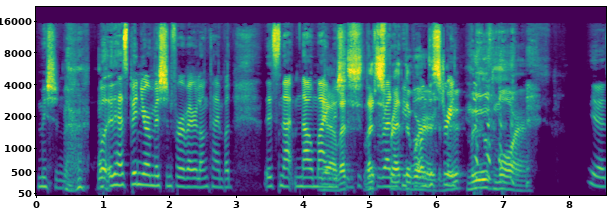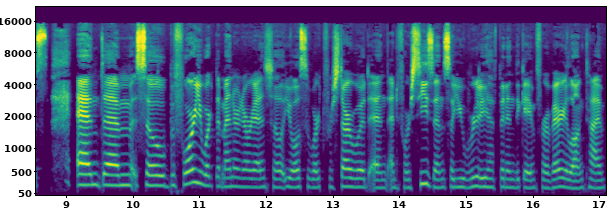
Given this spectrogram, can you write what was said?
mission. well, it has been your mission for a very long time, but it's not now my yeah, mission let's, to let's spread the word. The move, move more. Yes. And um, so before you worked at Mandarin Oriental, you also worked for Starwood and, and Four Seasons. So you really have been in the game for a very long time.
